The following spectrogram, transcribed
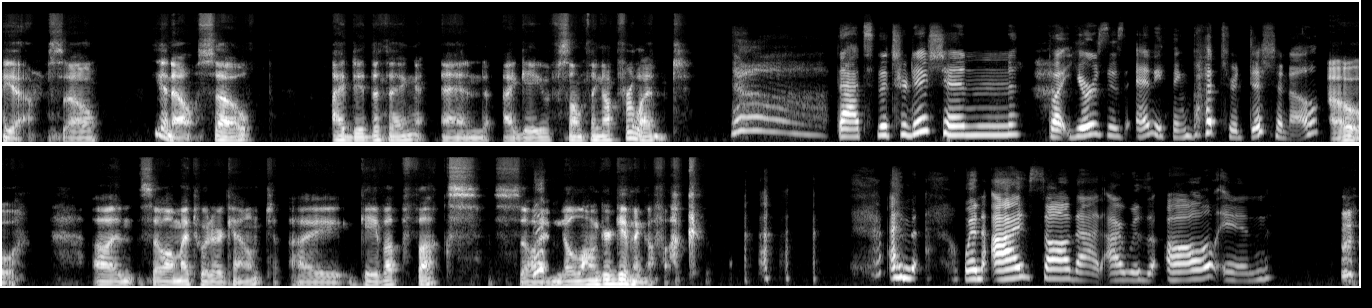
Yeah. So, you know, so I did the thing and I gave something up for Lent. That's the tradition, but yours is anything but traditional. Oh. Uh, so on my Twitter account, I gave up fucks, so I'm no longer giving a fuck. And when I saw that, I was all in,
